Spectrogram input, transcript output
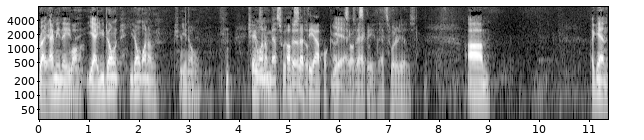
Right. I mean, they. Law. Yeah, you don't. You don't want to. You know. you want to mess with Upset the, the apple cart, Yeah, so to exactly. speak. That's what it is. Um, again,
